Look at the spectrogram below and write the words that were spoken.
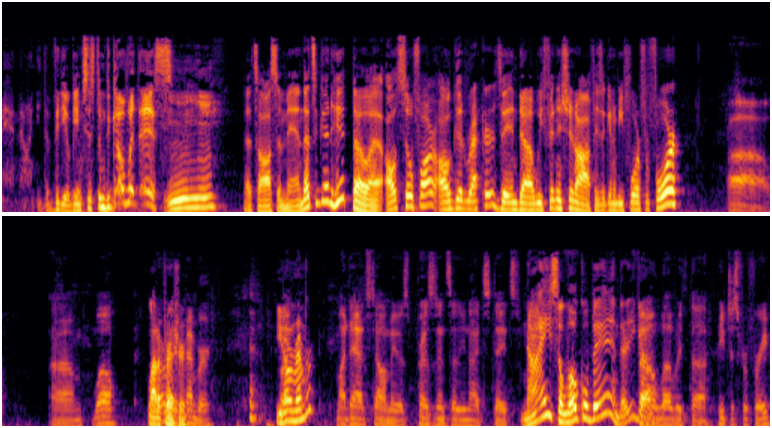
man, now I need the video game system to go with this. Mm-hmm. That's awesome, man. That's a good hit, though. Uh, all so far, all good records, and uh, we finish it off. Is it going to be four for four? Oh, um, well, Lot of I really pressure. Remember, You don't remember? my dad's telling me it was presidents of the United States Nice, a local band. There you fell in go. love with uh, peaches for free.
